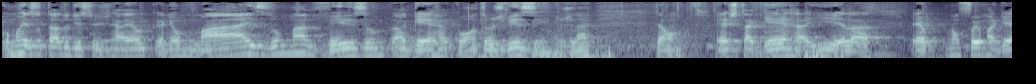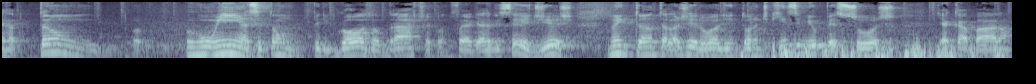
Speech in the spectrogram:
como resultado disso, Israel ganhou mais uma vez a guerra contra os vizinhos, né? Então, esta guerra aí, ela é, não foi uma guerra tão ruim, assim, tão perigosa ou drástica quanto foi a Guerra dos Seis Dias. No entanto, ela gerou ali em torno de 15 mil pessoas que acabaram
